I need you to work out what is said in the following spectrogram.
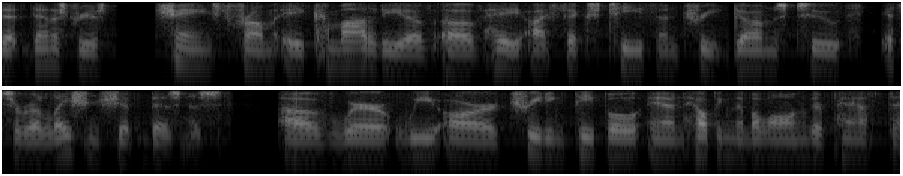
that dentistry has changed from a commodity of of hey I fix teeth and treat gums to it's a relationship business of where we are treating people and helping them along their path to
